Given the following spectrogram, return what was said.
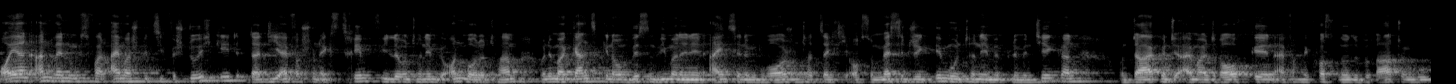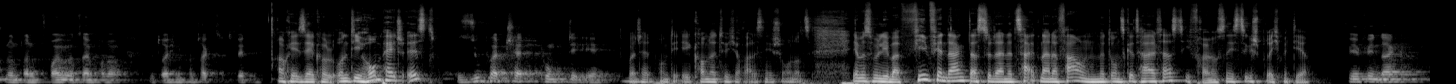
euren Anwendungsfall einmal spezifisch durchgeht, da die einfach schon extrem viele Unternehmen geonboardet haben und immer ganz genau wissen, wie man in den einzelnen Branchen tatsächlich auch so Messaging im Unternehmen implementieren kann. Und da könnt ihr einmal draufgehen, einfach eine kostenlose Beratung buchen und dann freuen wir uns einfach, mit euch in Kontakt zu treten. Okay, sehr cool. Und die Homepage ist? superchat.de. Superchat.de. Kommt natürlich auch alles in die Shownotes. Ja, müssen wir lieber. Vielen, vielen Dank, dass du deine Zeit und deine Erfahrungen mit uns geteilt hast. Ich freue mich aufs nächste Gespräch mit dir. Vielen, vielen Dank.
